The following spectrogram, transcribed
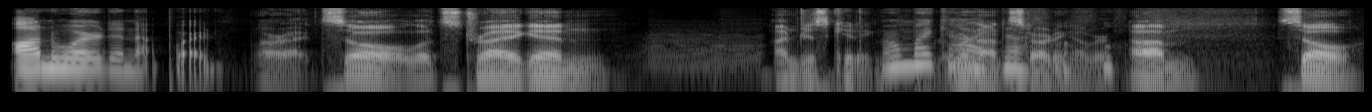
Onward and upward. all right. So let's try again. I'm just kidding. Oh my god, We're not no. starting over. Um, so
